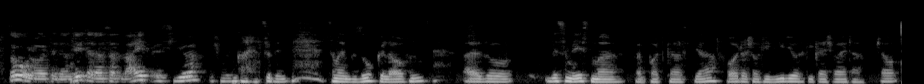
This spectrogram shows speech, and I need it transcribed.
So Leute, dann seht ihr, dass das live ist hier. Ich bin gerade zu, den, zu meinem Besuch gelaufen. Also bis zum nächsten Mal beim Podcast, ja? Freut euch auf die Videos, geht gleich weiter. Ciao.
